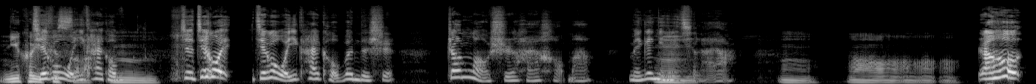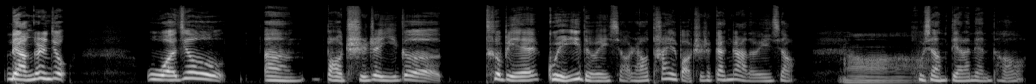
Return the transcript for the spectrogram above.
你可以结果我一开口嗯结结果结果我一开口问的是张老师还好吗？没跟你一起来啊？嗯哦哦哦哦然后两个人就，我就嗯保持着一个特别诡异的微笑，然后他也保持着尴尬的微笑，哦啊，互相点了点头。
